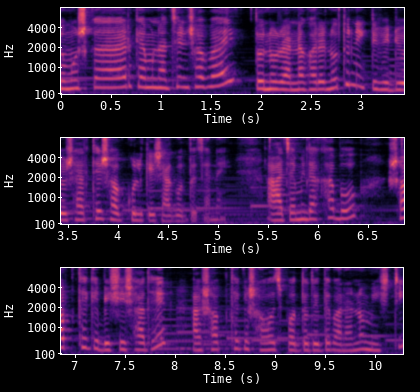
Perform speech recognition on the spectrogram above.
নমস্কার, কেমন আছেন সবাই? তনু রান্নাঘরে নতুন একটি ভিডিওর সাথে সকলকে স্বাগত জানাই। আজ আমি দেখাবো সব থেকে বেশি স্বাদের আর সব থেকে সহজ পদ্ধতিতে বানানো মিষ্টি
